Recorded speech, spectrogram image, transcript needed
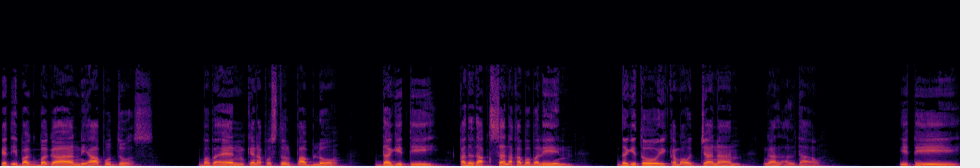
Ket ibagbaga ni Apo Diyos. Babaen ken Apostol Pablo dagiti kadadaksan akababalin dagitoy kamaudyanan ngal aldaw. Iti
